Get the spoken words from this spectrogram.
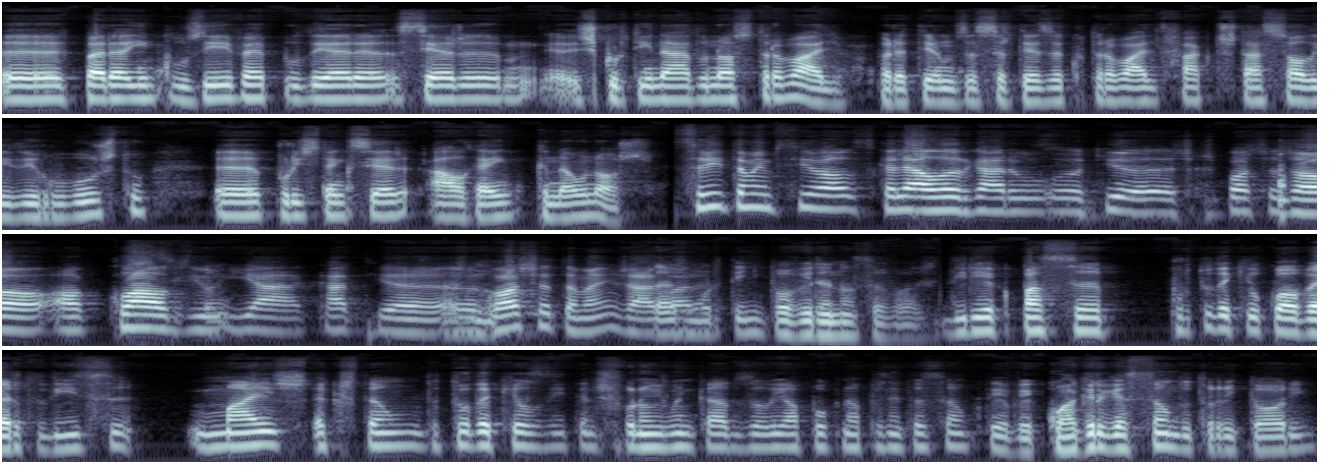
eh, para inclusive poder ser eh, escrutinado o nosso trabalho, para termos a certeza que o trabalho de facto está sólido e robusto por isso tem que ser alguém que não nós. Seria também possível, se calhar, alargar o, aqui as respostas ao, ao Cláudio e à Cátia estás Rocha também, já estás agora. mortinho para ouvir a nossa voz. Diria que passa por tudo aquilo que o Alberto disse, mais a questão de todos aqueles itens que foram elencados ali há pouco na apresentação, que tem a ver com a agregação do território,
